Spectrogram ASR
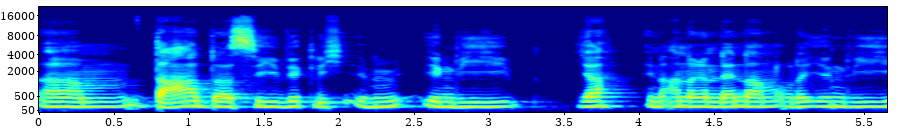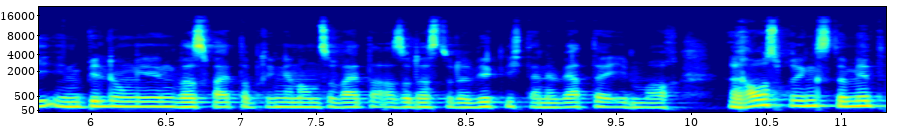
ähm, da, dass sie wirklich im, irgendwie ja, in anderen Ländern oder irgendwie in Bildung irgendwas weiterbringen und so weiter. Also, dass du da wirklich deine Werte eben auch rausbringst damit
